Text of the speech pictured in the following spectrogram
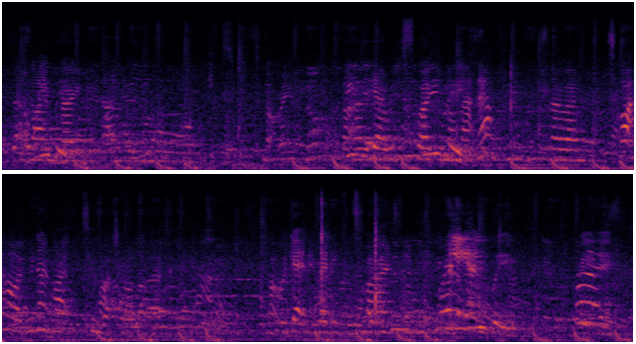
Because I'm very good, I know them all. It's not really. But uh, yeah, we're just working on that now. So um, it's quite hard. We don't like too much hard work. But we're getting it ready for tomorrow and it's going to be brilliant. Right.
